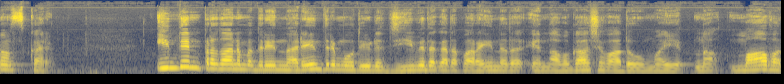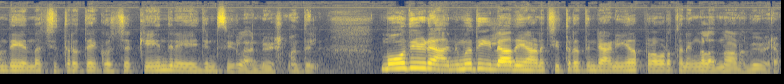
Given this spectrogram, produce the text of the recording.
നമസ്കാരം. ഇന്ത്യൻ പ്രധാനമന്ത്രി നരേന്ദ്രമോദിയുടെ ജീവിതകഥ പറയുന്നത് എന്ന അവകാശവാദവുമായി എത്തുന്ന മാ വന്ദേ എന്ന ചിത്രത്തെക്കുറിച്ച് കേന്ദ്ര ഏജൻസികൾ അന്വേഷണത്തിൽ. മോദിയുടെ അനുമതിയില്ലാതെയാണ് ചിത്രത്തിന്റെ അണിയറ പ്രവർത്തനങ്ങൾ എന്നാണ് വിവരം.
